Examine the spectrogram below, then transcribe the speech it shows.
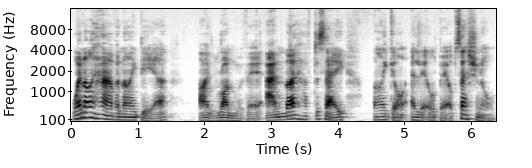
When I have an idea, I run with it. And I have to say, I got a little bit obsessional.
